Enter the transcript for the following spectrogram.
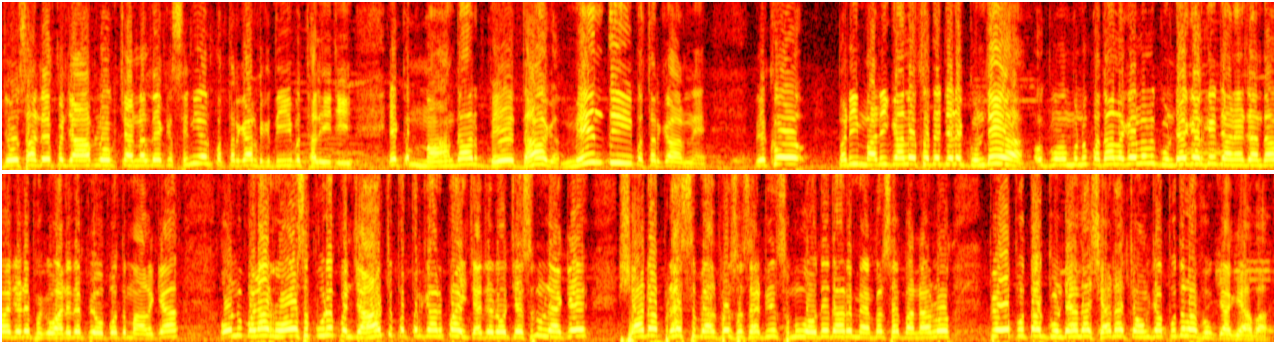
ਜੋ ਸਾਡੇ ਪੰਜਾਬ ਲੋਕ ਚੈਨਲ ਦੇ ਇੱਕ ਸੀਨੀਅਰ ਪੱਤਰਕਾਰ ਜਗਦੀਪ ਥਲੀ ਜੀ, ਇੱਕ ਇਮਾਨਦਾਰ, ਬੇਦਾਗ, ਮਿਹਨਤੀ ਪੱਤਰਕਾਰ ਨੇ। ਵੇਖੋ, ਬੜੀ ਮਾੜੀ ਗੱਲ ਉੱਥੇ ਦੇ ਜਿਹੜੇ ਗੁੰਡੇ ਆ, ਉਹ ਗੁ- ਮੈਨੂੰ ਪਤਾ ਲੱਗਾ ਉਹਨਾਂ ਨੂੰ ਗੁੰਡੇ ਕਰਕੇ ਜਾਣਿਆ ਜਾਂਦਾ ਵਾ, ਜਿਹੜੇ ਫਗਵਾੜੇ ਦੇ ਪਿਓ ਪੁੱਤ ਮਾਲਕ ਆ। ਉਹਨੂੰ ਬੜਾ ਰੋਸ ਪੂਰੇ ਪੰਜਾਬ 'ਚ ਪੱਤਰਕਾਰ ਭਾਈਚਾਰੇ ਰੋਸ, ਜਿਸ ਨੂੰ ਲੈ ਕੇ ਸ਼ਾਡਾ ਪ੍ਰੈਸ, ਵੈਲਫੇਅਰ ਸੁਸਾਇਟੀ ਦੇ ਸਮੂਹ ਅਹੁਦੇਦਾਰ, ਮੈਂਬਰ ਸਾਹਿਬਾਨਾਂ ਵੱਲੋਂ ਪਿਓ ਪੁੱਤਾਂ ਗੁੰਡਿਆਂ ਦਾ ਸ਼ਾਡਾ ਚੌਂਕ ਜਾਂ ਪੁਤਲਾ ਫੂਕਿਆ ਗਿਆ ਵਾ।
